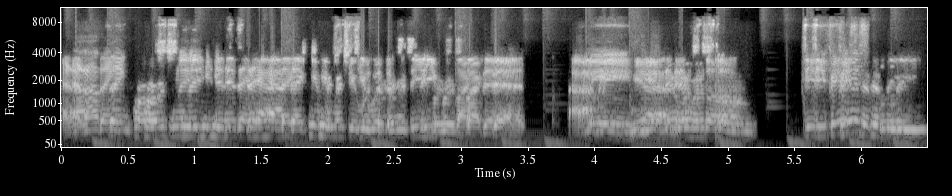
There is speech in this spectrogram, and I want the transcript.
And I think personally, he just didn't have that chemistry with the receivers like that. I mean, yeah, there was some defensively.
